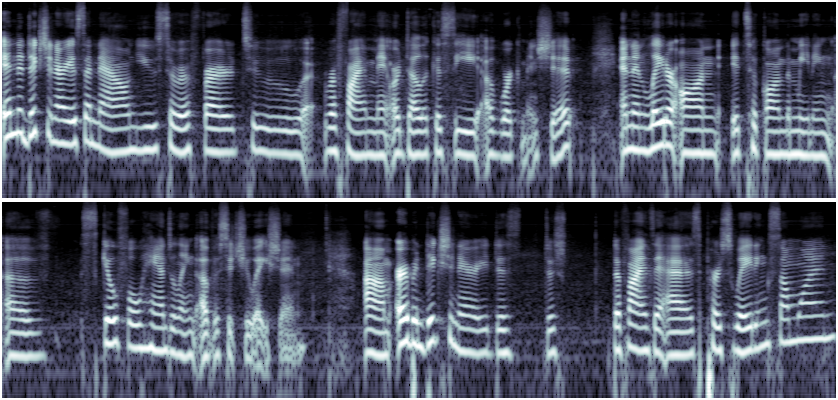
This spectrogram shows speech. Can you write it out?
in the dictionary, it's a noun used to refer to refinement or delicacy of workmanship. And then later on, it took on the meaning of skillful handling of a situation. Um, Urban Dictionary dis- dis- defines it as persuading someone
